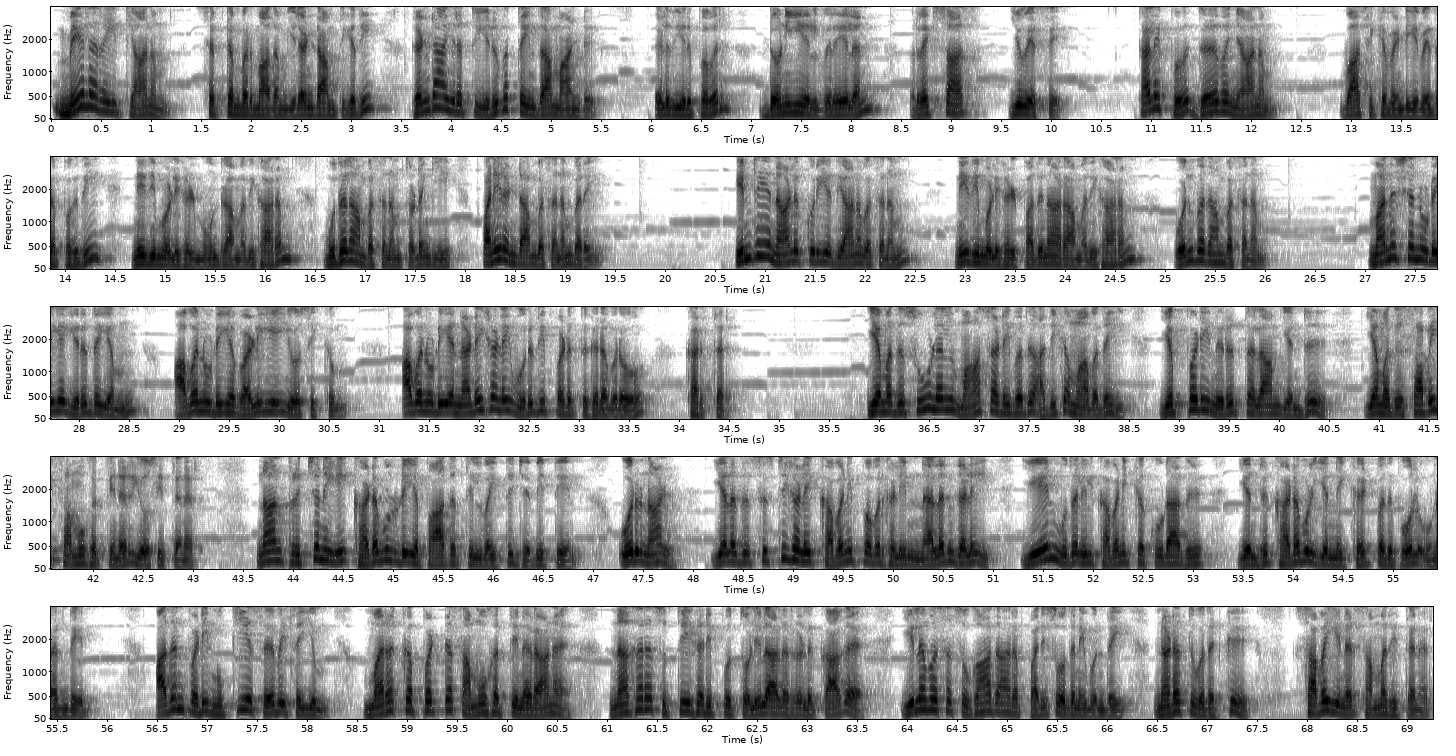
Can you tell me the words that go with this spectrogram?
மேலறை தியானம் செப்டம்பர் மாதம் இரண்டாம் திகதி ரெண்டாயிரத்தி இருபத்தைந்தாம் ஆண்டு. எழுதியிருப்பவர் டொனியேல் விரேலன் ரெக்சாஸ் யுஎஸ்ஏ. தலைப்பு தேவ ஞானம் வாசிக்க வேண்டிய வேதப்பகுதி நீதிமொழிகள் மூன்றாம் அதிகாரம் முதலாம் வசனம் தொடங்கி பனிரெண்டாம் வசனம் வரை. இன்றைய நாளுக்குரிய தியான வசனம் நீதிமொழிகள் பதினாறாம் அதிகாரம் ஒன்பதாம் வசனம். மனுஷனுடைய இருதயம் அவனுடைய வழியை யோசிக்கும். அவனுடைய நடைகளை உறுதிப்படுத்துகிறவரோ கர்த்தர். எமது சூழல் மாசடைவது அதிகமாவதை எப்படி நிறுத்தலாம் என்று எமது சபை சமூகத்தினர் யோசித்தனர். நான் பிரச்சனையை கடவுளுடைய பாதத்தில் வைத்து ஜெபித்தேன். ஒரு நாள் எனது சிருஷ்டிகளை கவனிப்பவர்களின் நலன்களை ஏன் முதலில் கவனிக்கக்கூடாது என்று கடவுள் என்னை கேட்பது போல் உணர்ந்தேன். அதன்படி முக்கிய சேவை செய்யும் மறக்கப்பட்ட சமூகத்தினரான நகர சுத்திகரிப்பு தொழிலாளர்களுக்காக இலவச சுகாதார பரிசோதனை ஒன்றை நடத்துவதற்கு சபையினர் சம்மதித்தனர்.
